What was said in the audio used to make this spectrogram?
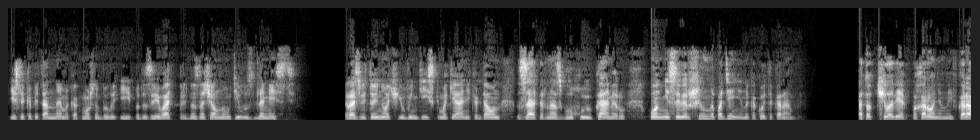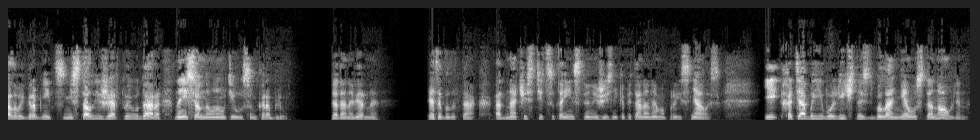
если капитан Немо, как можно было и подозревать, предназначал Наутилус для мести. Разве той ночью в Индийском океане, когда он запер нас в глухую камеру, он не совершил нападение на какой-то корабль? А тот человек, похороненный в коралловой гробнице, не стал ли жертвой удара, нанесенного Наутилусом кораблю? Да-да, наверное, это было так. Одна частица таинственной жизни капитана Немо прояснялась, и хотя бы его личность была не установлена,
